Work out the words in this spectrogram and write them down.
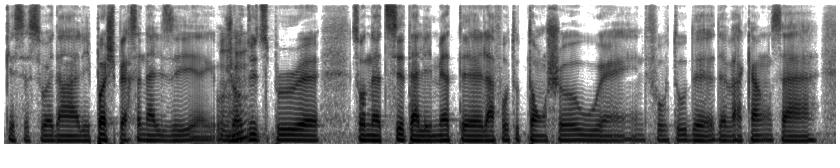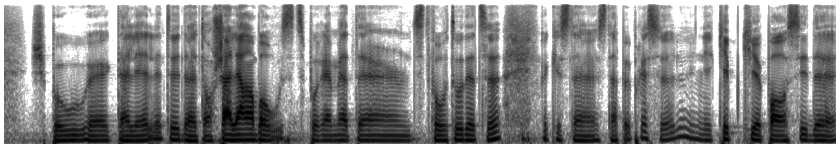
que ce soit dans les poches personnalisées. Euh, Aujourd'hui, tu peux, euh, sur notre site, aller mettre euh, la photo de ton chat ou euh, une photo de, de vacances à, je sais pas où que tu allais, là, de ton chalet en Beauce. Tu pourrais mettre une petite photo de ça. C'est à peu près ça, là, une équipe qui a passé de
